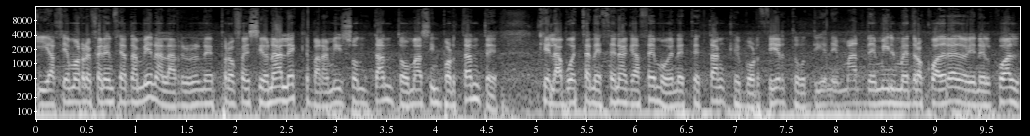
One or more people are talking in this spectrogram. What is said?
Y hacíamos referencia también a las reuniones profesionales que para mí son tanto más importantes que la puesta en escena que hacemos en este stand que por cierto tiene más de mil metros cuadrados y en el cual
